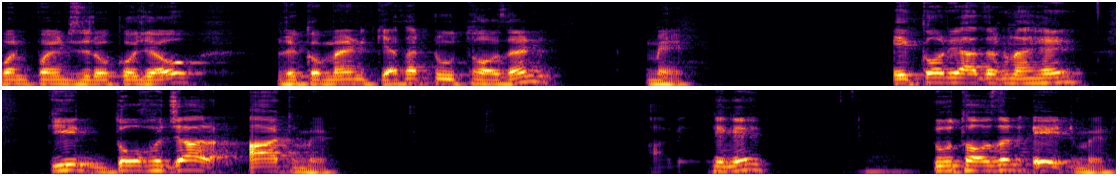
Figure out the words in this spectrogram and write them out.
1.0 को जाओ रिकमेंड किया था 2000 में। एक और याद रखना है कि 2008 में, आगे देखेंगे 2008 में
